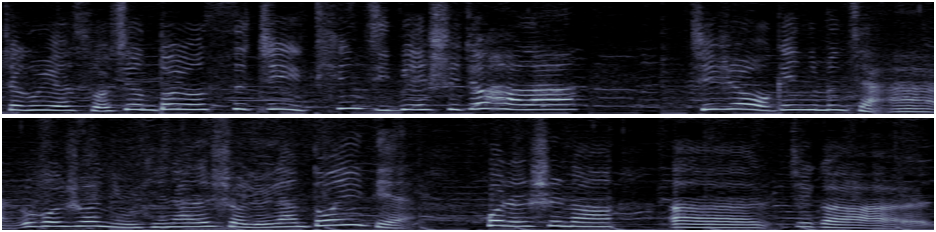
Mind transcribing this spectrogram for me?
这个月索性多用四 G 听几遍诗就好啦。其实我跟你们讲啊，如果说你们平常的时候流量多一点，或者是呢，呃，这个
